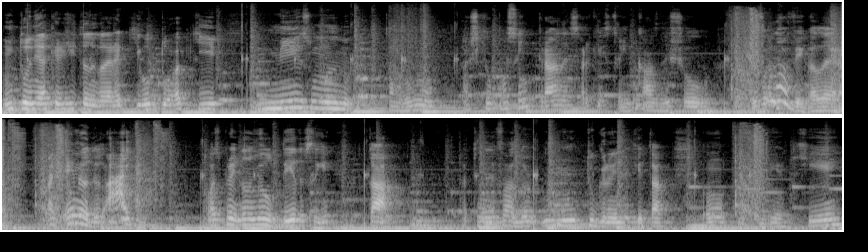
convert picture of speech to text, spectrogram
Não tô nem acreditando, galera, que eu tô aqui mesmo, mano. Tá, vamos Acho que eu posso entrar, né? Será que estão em casa? Deixa eu... Eu vou lá ver, galera. Ai, meu Deus. Ai! Quase prendendo meu dedo isso aqui. Tá. Tá, tem um elevador muito grande aqui, tá? Vamos vir aqui.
